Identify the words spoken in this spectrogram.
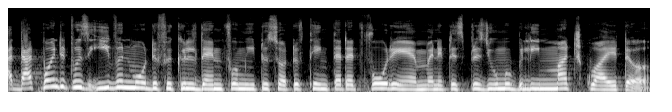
At that point, it was even more difficult then for me to sort of think that at 4 a.m., when it is presumably much quieter,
